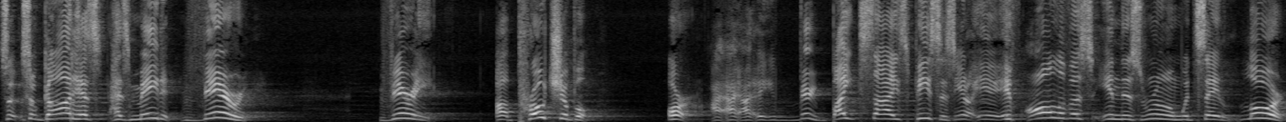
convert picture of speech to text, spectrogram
So, so God has, has made it very, very approachable or I, I, very bite sized pieces. You know, if all of us in this room would say, Lord,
